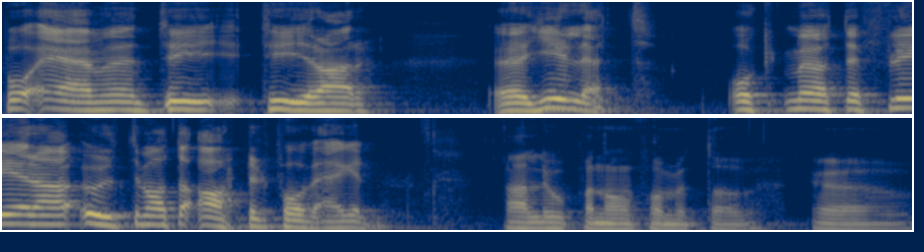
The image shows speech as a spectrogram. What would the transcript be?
på äventyrar eh, gillet och möter flera ultimata arter på vägen. Allihopa någon form av uh,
